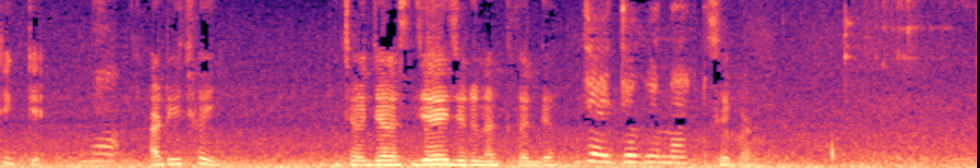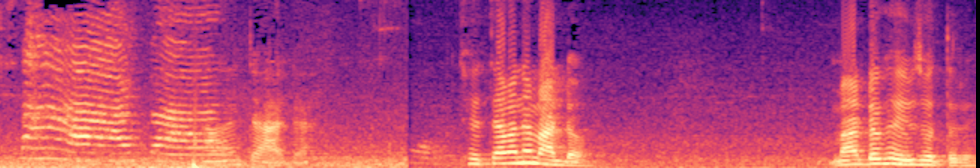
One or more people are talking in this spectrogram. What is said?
ଟିକେ अड़ी छुई अच्छा जय जय जगन्नाथ कर दो जय जगन्नाथ से बड़ा हाँ टाटा छेता मैंने माड माड खाइबु सतरे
